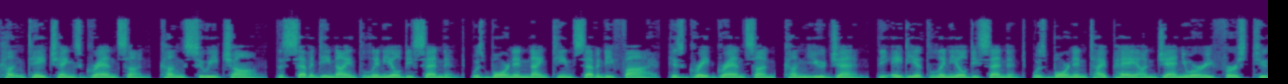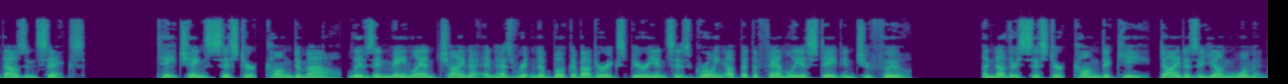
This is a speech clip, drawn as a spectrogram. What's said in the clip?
Kung Tae Cheng's grandson, Kung Sui Chong, the 79th lineal descendant, was born in 1975. His great-grandson, Kung Yu Zhen, the 80th lineal descendant, was born in Taipei on January 1, 2006. Cheng's sister, Kong Damao, lives in mainland China and has written a book about her experiences growing up at the family estate in Qufu. Another sister, Kong Daqi, died as a young woman.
